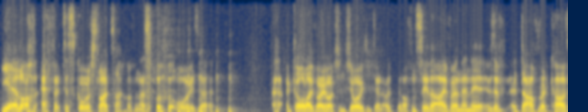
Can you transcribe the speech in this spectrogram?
Yeah, a lot of effort to score a slide tackle. I think that's always. Uh, a goal I very much enjoyed. You don't, don't often see that either. And then it was a, a daft red card,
